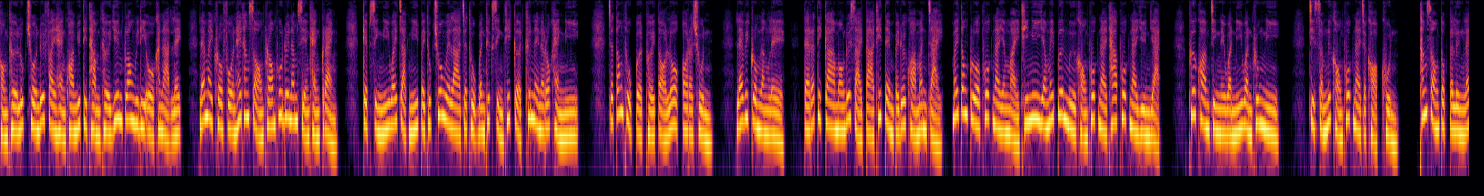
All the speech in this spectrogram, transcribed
ของเธอลุกโชนด้วยไฟแห่งความยุติธรรมเธอยื่นกล้องวิดีโอขนาดเล็ก และไมโครโฟนให้ทั้งสองพร้อมพูดด้วยน้ำเสียงแข็งแกร่ง เก็บสิ่งนี้ไว้จากนี้ไปทุกช่วงเวลาจะถูกบันทึกสิ่งที่เกิดขึ้นในนรกแห่งนี้ จะต้องถูกเปิดเผยต่อโลกอรชุน และวิกรมลังเล แต่รติกามองด้วยสายตาที่เต็มไปด้วยความมั่นใจ ไม่ต้องกลัวพวกนายยังใหม่ที่นี่ยังไม่เปื้อนมือของพวกนายถ้าพวกนายยืนหยัด เพื่อความจริงในวันนี้วันพรุ่งนี้ จิตสำนึกของพวกนายจะขอบคุณ ทั้งสองตกตะลึงและ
